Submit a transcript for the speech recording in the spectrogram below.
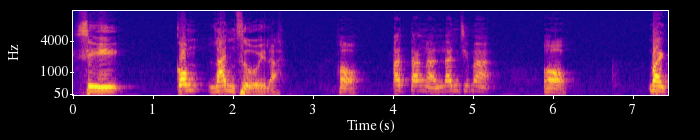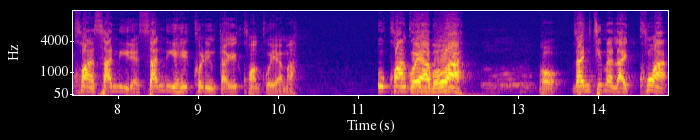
是讲咱做的啦，吼啊！当然，咱即马哦。卖看三立咧，三立迄可能大家看过啊嘛？有看过啊无啊？哦，咱即摆来看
